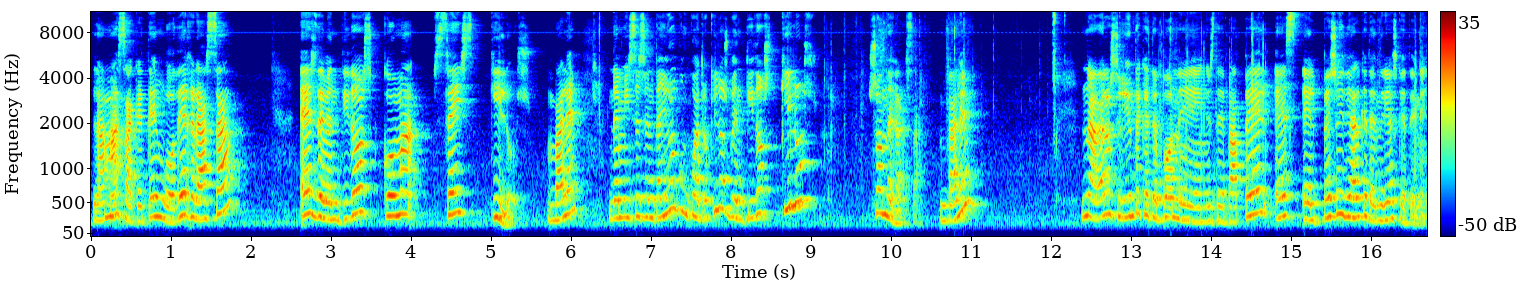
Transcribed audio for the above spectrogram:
la masa que tengo de grasa es de 22,6 kilos, ¿vale? De mis 61,4 kilos, 22 kilos son de grasa, ¿vale? Nada, lo siguiente que te pone en este papel es el peso ideal que tendrías que tener.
